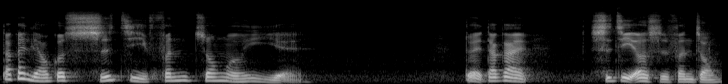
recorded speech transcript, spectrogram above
大概聊个十几分钟而已耶，对，大概十几二十分钟。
